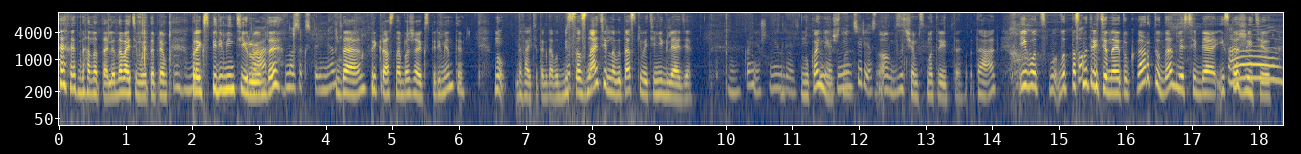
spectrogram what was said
да, Наталья, давайте мы это прям проэкспериментируем, да? У нас эксперимент. Да, прекрасно, обожаю эксперименты. Ну, давайте тогда вот бессознательно вытаскивайте, не глядя. Ну, конечно, не глядя. Ну, Нет, конечно. неинтересно. А зачем смотреть-то? Так. И вот, вот посмотрите на эту карту да, для себя и скажите, А,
